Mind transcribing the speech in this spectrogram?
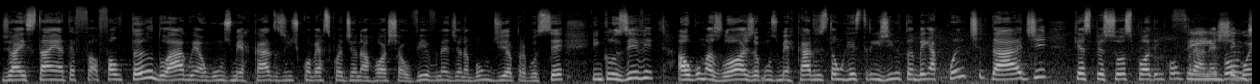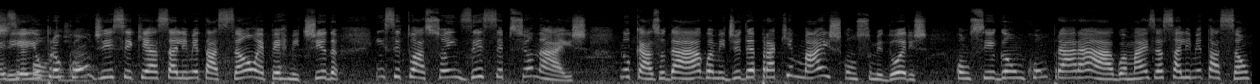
Já está em até faltando água em alguns mercados. A gente conversa com a Diana Rocha ao vivo, né, Diana? Bom dia para você. Inclusive, algumas lojas, alguns mercados estão restringindo também a quantidade que as pessoas podem comprar, Sim, né? Bom Chegou dia. e o Procon já. disse que essa limitação é permitida em situações excepcionais. No caso da água, a medida é para que mais consumidores consigam comprar a água, mas essa limitação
